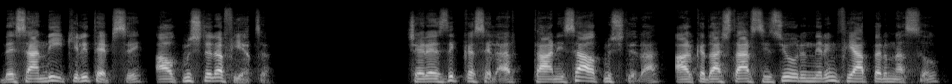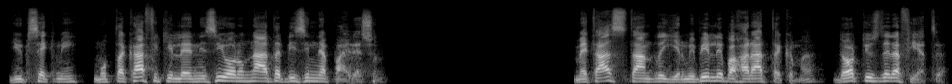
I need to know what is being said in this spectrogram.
Desenli ikili tepsi 60 lira fiyatı. Çerezlik kaseler tanesi 60 lira. Arkadaşlar sizce ürünlerin fiyatları nasıl? Yüksek mi? Mutlaka fikirlerinizi yorumlarda bizimle paylaşın. Metal standlı 21'li baharat takımı 400 lira fiyatı.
